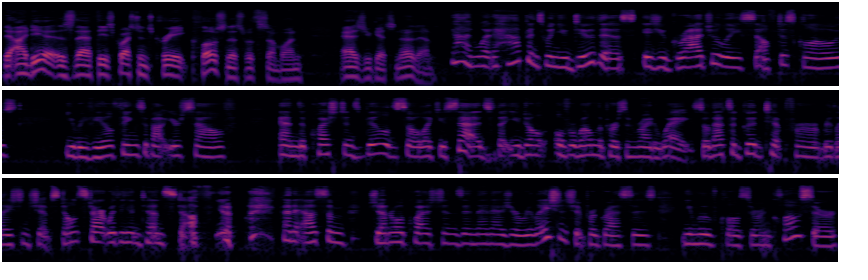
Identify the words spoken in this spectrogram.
The idea is that these questions create closeness with someone as you get to know them. Yeah, and what happens when you do this is you gradually self disclose, you reveal things about yourself, and the questions build so like you said so that you don't overwhelm the person right away so that's a good tip for relationships don't start with the intense stuff you know kind of ask some general questions and then as your relationship progresses you move closer and closer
